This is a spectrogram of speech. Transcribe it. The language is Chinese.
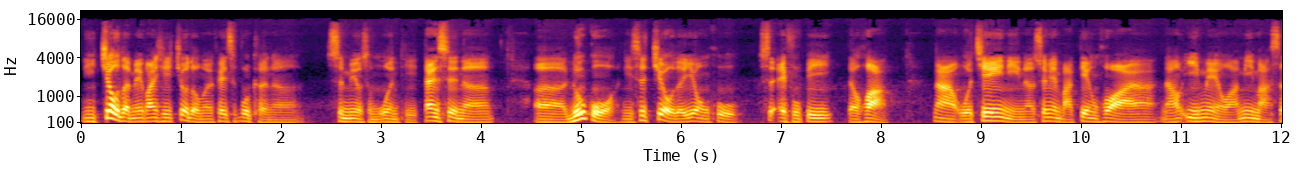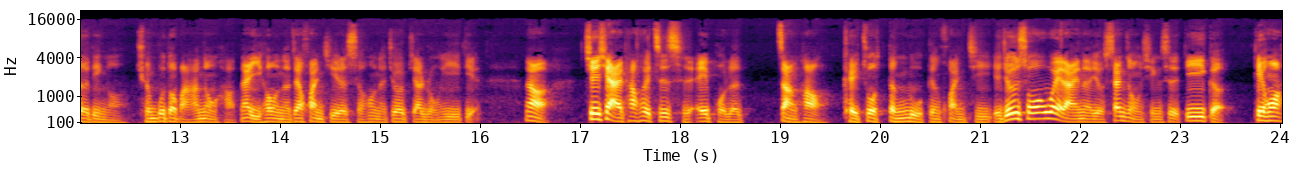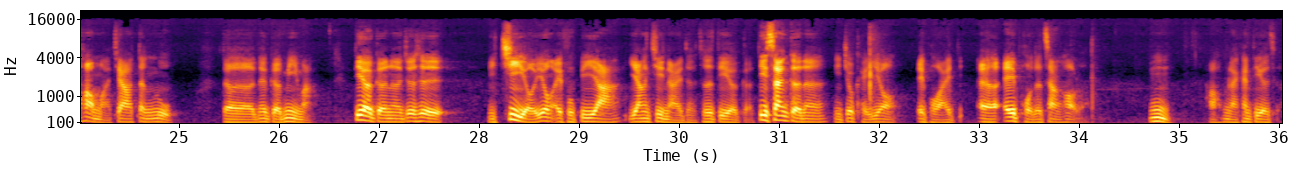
你旧的没关系，旧的我们 Facebook 呢是没有什么问题。但是呢，呃，如果你是旧的用户，是 FB 的话，那我建议你呢，顺便把电话啊，然后 email 啊，密码设定哦，全部都把它弄好。那以后呢，在换机的时候呢，就会比较容易一点。那接下来它会支持 Apple 的账号可以做登录跟换机，也就是说，未来呢有三种形式：第一个，电话号码加登录的那个密码；第二个呢，就是你既有用 FB 啊一样进来的，这是第二个。第三个呢，你就可以用 Apple ID，呃，Apple 的账号了。嗯，好，我们来看第二则。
